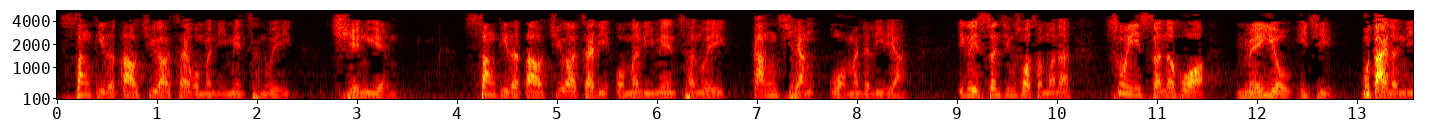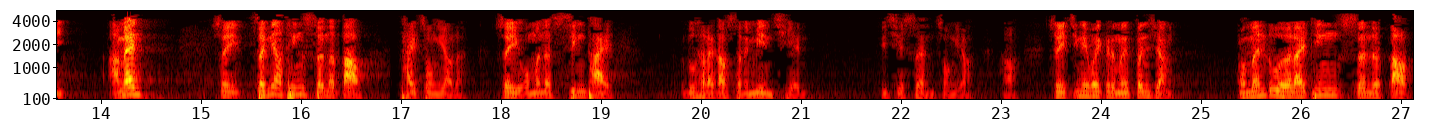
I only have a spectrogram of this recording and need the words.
上帝的道就要在我们里面成为泉源，上帝的道就要在里我们里面成为刚强我们的力量。因为圣经说什么呢？出于神的话，没有一句不带能力。阿门。所以怎样听神的道太重要了。所以我们的心态如何来到神的面前，的确是很重要啊。所以今天会跟你们分享。我们如何来听神的道？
